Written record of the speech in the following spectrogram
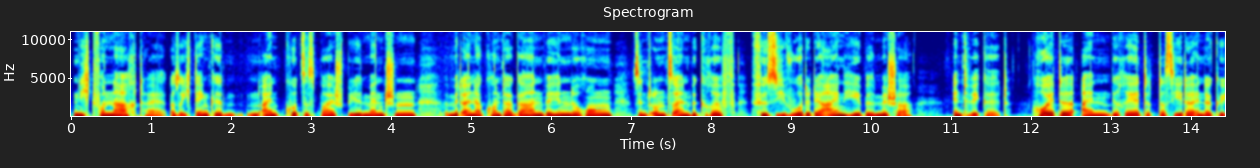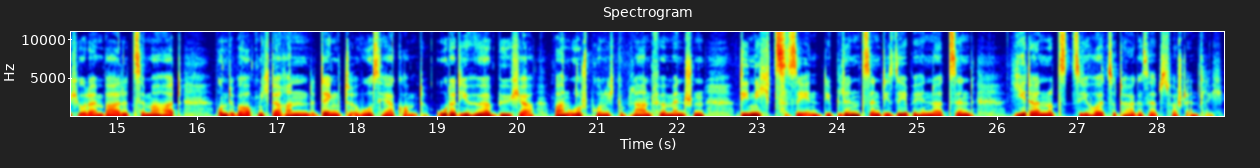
nicht von Nachteil. Also ich denke, ein kurzes Beispiel, Menschen mit einer Kontergan-Behinderung sind uns ein Begriff. Für sie wurde der Einhebelmischer entwickelt. Heute ein Gerät, das jeder in der Küche oder im Badezimmer hat und überhaupt nicht daran denkt, wo es herkommt. Oder die Hörbücher waren ursprünglich geplant für Menschen, die nichts sehen, die blind sind, die sehbehindert sind. Jeder nutzt sie heutzutage selbstverständlich.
